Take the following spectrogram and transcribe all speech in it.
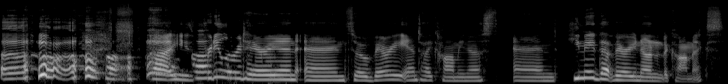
uh, he's pretty libertarian and so very anti-communist and he made that very known in the comics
